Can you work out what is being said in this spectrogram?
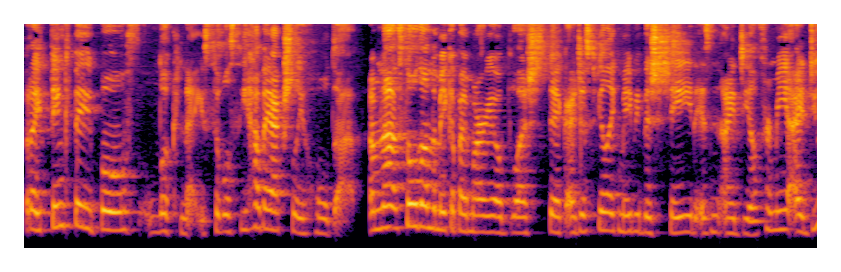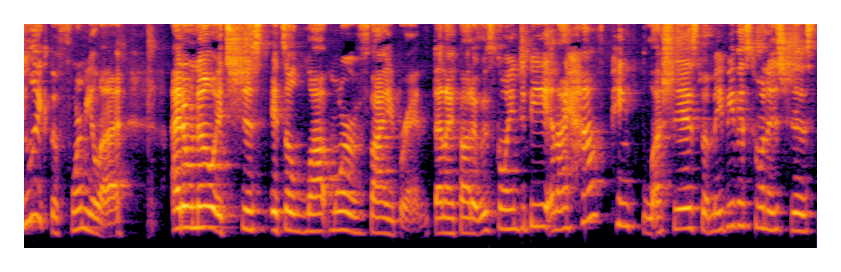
but I think they both look nice. So we'll see how they actually hold up. I'm not sold on the Makeup by Mario blush stick. I just feel like maybe the shade isn't ideal for me. I do like the formula. I don't know, it's just, it's a lot more vibrant than I thought it was going to be. And I have pink blushes, but maybe this one is just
